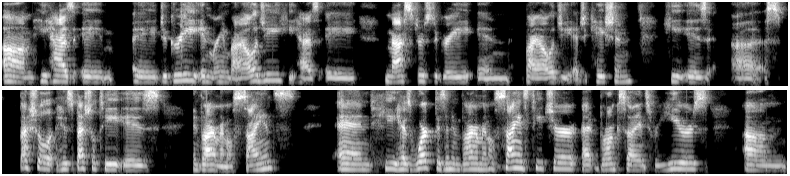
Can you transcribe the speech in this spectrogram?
Um, he has a a degree in marine biology. He has a master's degree in biology education. He is uh, special. His specialty is environmental science, and he has worked as an environmental science teacher at Bronx Science for years. Um,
